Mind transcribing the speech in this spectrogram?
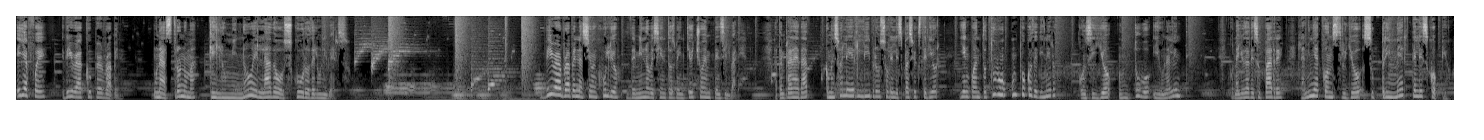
Ella fue Vera Cooper Robin, una astrónoma que iluminó el lado oscuro del universo. Vera Robin nació en julio de 1928 en Pensilvania. A temprana edad comenzó a leer libros sobre el espacio exterior y en cuanto tuvo un poco de dinero, consiguió un tubo y una lente. Con ayuda de su padre, la niña construyó su primer telescopio.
